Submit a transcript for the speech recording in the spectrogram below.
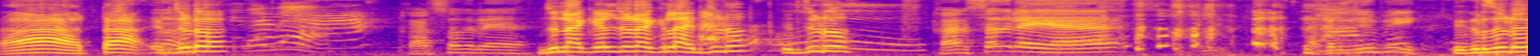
ఆ, అట్ట చూడు. ఖర్చులే ఇటు నాకు వెళ్ళి చూడు అఖిల ఇటు చూడు ఖర్చులే అక్కడ చూపి. ఇక్కడ చూడు.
